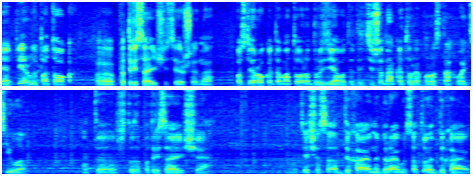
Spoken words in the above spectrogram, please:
Друзья, первый поток, э, потрясающий совершенно. После рокота мотора, друзья, вот эта тишина, которая просто охватила, это что-то потрясающее. Вот я сейчас отдыхаю, набираю высоту и отдыхаю.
